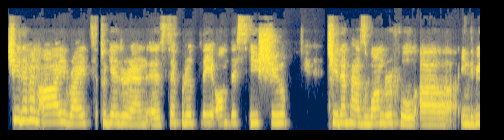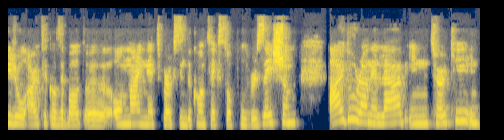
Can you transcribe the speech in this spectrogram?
Çiğdem and I write together and uh, separately on this issue. Çiğdem has wonderful uh, individual articles about uh, online networks in the context of polarization. I do run a lab in Turkey, in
